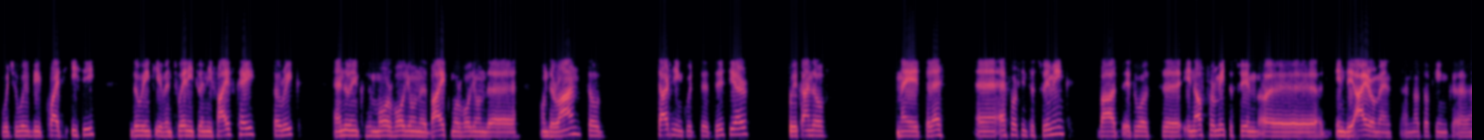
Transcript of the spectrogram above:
which will be quite easy, doing even 20, 25 K per week and doing more volume on the bike, more volume on the on the run. So starting with this year, we kind of made less uh, effort into swimming, but it was uh, enough for me to swim uh, in the Ironmans. I'm not talking, uh,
